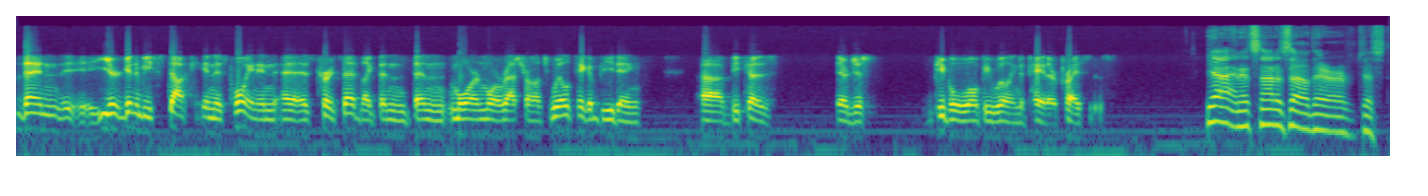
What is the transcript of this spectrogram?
then you're going to be stuck in this point. And as Kurt said, like then then more and more restaurants will take a beating uh, because they're just people won't be willing to pay their prices. Yeah, and it's not as though there are just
